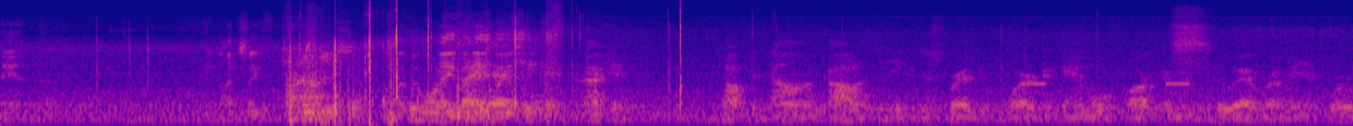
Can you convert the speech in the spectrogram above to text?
and, uh, and like I say. We wanna day say that, we can, I can talk to Don Collins and he can just spread the word to Campbell, Clarkton, and whoever, I mean, if we're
